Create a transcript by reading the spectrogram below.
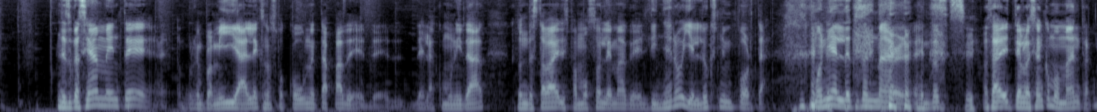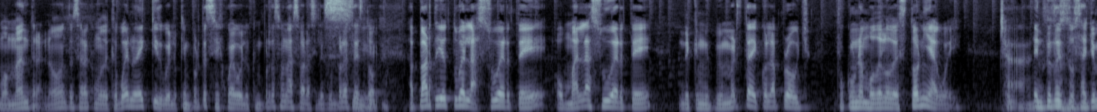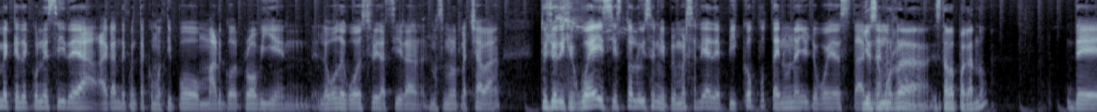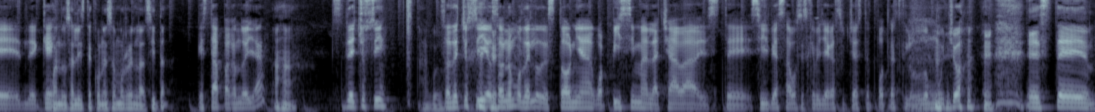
desgraciadamente, eh, por ejemplo, a mí y a Alex nos tocó una etapa de, de- de la comunidad donde estaba el famoso lema del dinero y el looks no importa. Money and looks don't matter. Entonces, Sí. o sea, te lo decían como mantra, como mantra, ¿no? Entonces era como de que, bueno, X, güey, lo que importa es el juego, lo que importa son las horas, y lo que importa Sí, es esto. Aparte, yo tuve la suerte, o mala suerte, de que mi primer Style Approach fue con una modelo de Estonia, güey. Chang. Entonces, o sea, yo me quedé con esa idea, hagan de cuenta como tipo Margot Robbie en El Lobo de Wall Street, así era más o menos la chava. Entonces yo dije, güey, si esto lo hice en mi primer salida de pico, puta, en un año yo voy a estar... ¿Y esa morra estaba pagando? ¿De, de qué? Cuando saliste con esa morra en la cita. ¿Que estaba pagando ella? Ajá. De hecho, sí. Ah. O sea, de hecho, sí. O sea, una modelo de Estonia, guapísima, la chava, este, Silvia Sabo, si es que me llega a escuchar este podcast, que lo dudo mucho. este.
